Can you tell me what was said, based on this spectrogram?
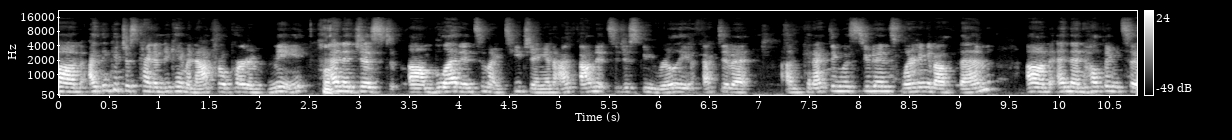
Um, I think it just kind of became a natural part of me, Huh. and it just um, bled into my teaching, and I found it to just be really effective at um, connecting with students, learning about them, um, and then helping to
